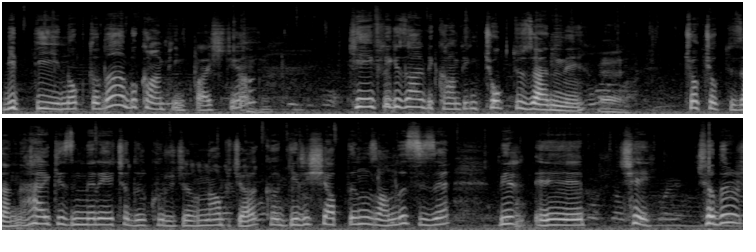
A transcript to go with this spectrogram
bittiği noktada bu kamping başlıyor. Keyifli güzel bir kamping. Çok düzenli. Evet. Çok çok düzenli. Herkesin nereye çadır kuracağını, ne yapacağı. ka- Giriş yaptığınız anda size bir e, şey çadır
